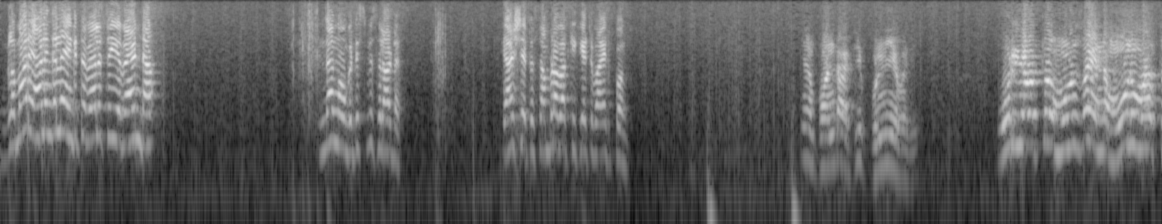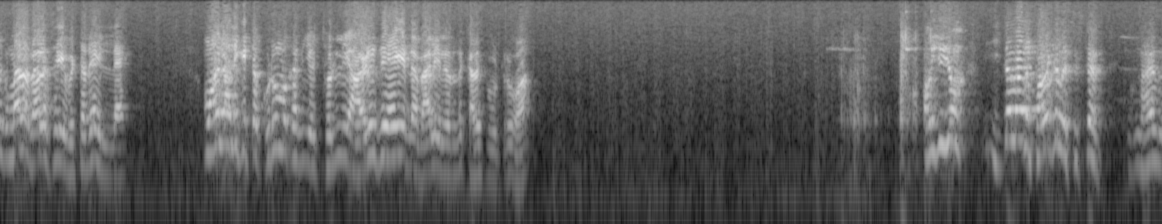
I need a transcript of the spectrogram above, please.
உங்கள மாதிரி ஆளுங்கெல்லாம் என்கிட்ட வேலை செய்ய வேண்டாம். இந்தாங்க உங்க டிஸ்மிஸ் ஆர்டர் கேஷியத்தை சம்பள வாக்கி கேட்டு வாங்கிட்டு போங்க. என் பொண்டாட்டி புண்ணியவதி. ஒரு இடத்துல முழுசா என்ன மூணு மாசத்துக்கு மேல வேலை செய்ய விட்டதே இல்ல. முதலாளி கிட்ட குடும்ப கதையை சொல்லி அழுதே என்ன வேலையில இருந்து கலப்பி விட்டுருவா. ஐயோ இதெல்லாம் பழக்கல சிஸ்டர் நான்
